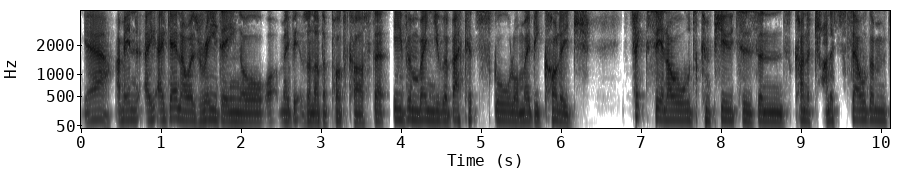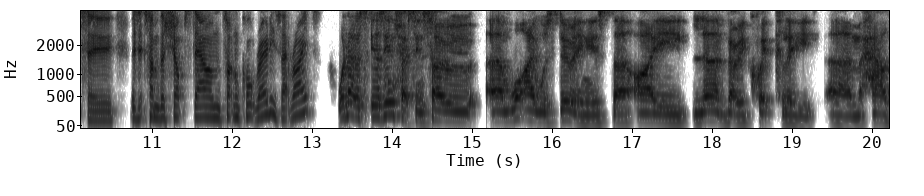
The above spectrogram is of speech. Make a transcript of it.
Yeah, I mean, again, I was reading, or maybe it was another podcast, that even when you were back at school or maybe college, fixing old computers and kind of trying to sell them to, is it some of the shops down Tottenham Court Road? Is that right? Well, no, it was, it was interesting. So, um, what I was doing is that I learned very quickly um, how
